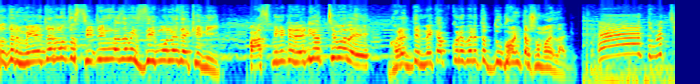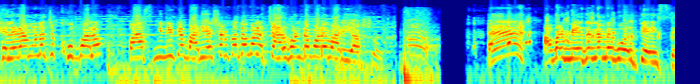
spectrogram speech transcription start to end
তোদের মেয়েদের মতো সিটিং বাজ আমি জীবনে দেখিনি। পাঁচ মিনিটে রেডি হচ্ছে বলে ঘরের দিয়ে মেকআপ করে বেরোতে দু ঘণ্টা সময় লাগে। হ্যাঁ, তোমরা ছেলেরা মনে হচ্ছে খুব ভালো। পাঁচ মিনিটে বাড়ি আসার কথা বলে চার ঘণ্টা পরে বাড়ি আসো। আমার মেয়েদের নামে বলতে আইছে।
